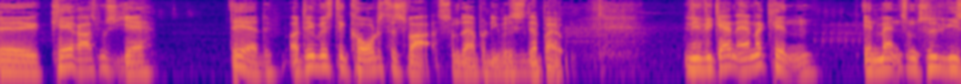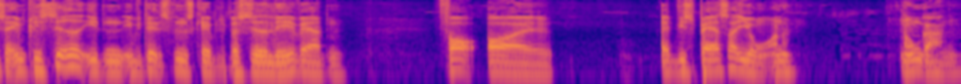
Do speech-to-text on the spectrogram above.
Øh, kære Rasmus, ja. Det er det. Og det er vist det korteste svar, som der er på lige ved der brev. Vi vil gerne anerkende, en mand, som tydeligvis er impliceret i den evidensvidenskabeligt baserede lægeverden, for at, øh, at vi spasser i ordene nogle gange.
